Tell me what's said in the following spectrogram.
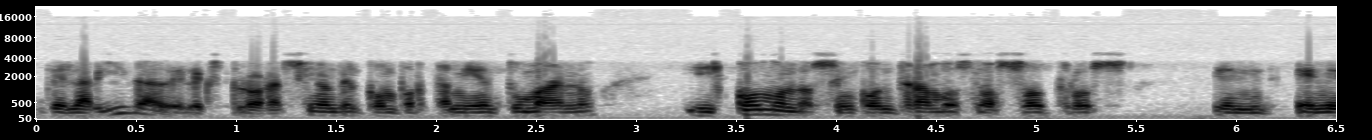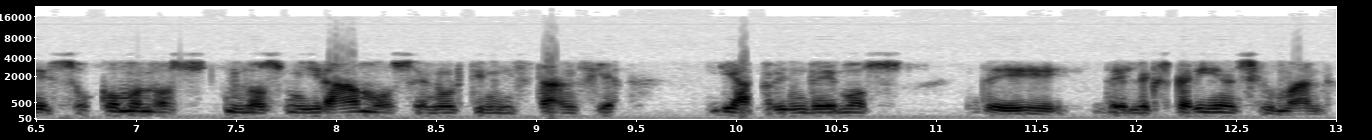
de la vida, de la exploración del comportamiento humano y cómo nos encontramos nosotros en, eso, cómo nos, nos miramos en última instancia y aprendemos de, de la experiencia humana.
